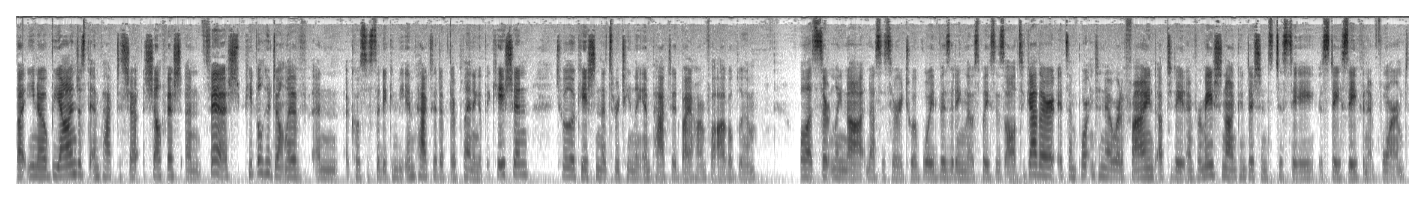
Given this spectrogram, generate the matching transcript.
But you know, beyond just the impact to sh- shellfish and fish, people who don't live in a coastal city can be impacted if they're planning a vacation to a location that's routinely impacted by a harmful algal bloom. While it's certainly not necessary to avoid visiting those places altogether, it's important to know where to find up-to-date information on conditions to stay stay safe and informed.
